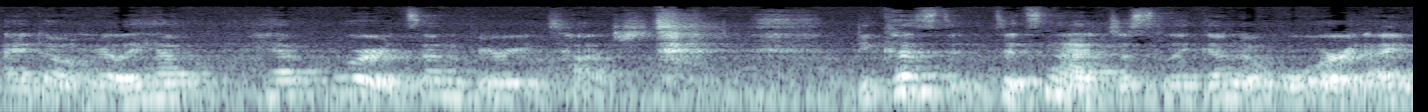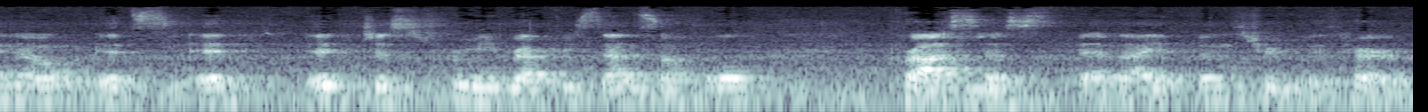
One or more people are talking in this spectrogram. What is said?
I don't really have, have words. I'm very touched. because it's not just like an award. I know it's, it, it just for me represents a whole process that I've been through with her.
